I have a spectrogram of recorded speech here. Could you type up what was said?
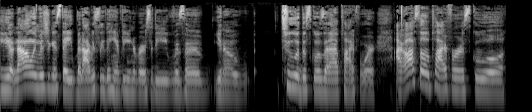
you know, not only Michigan State, but obviously the Hampton University was a, you know, two of the schools that I applied for. I also applied for a school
